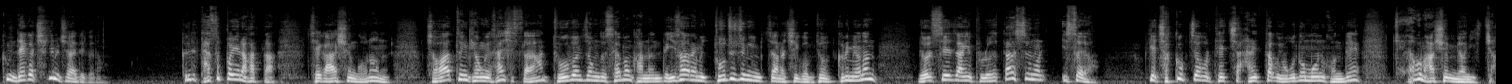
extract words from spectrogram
그럼 내가 책임을 져야 되거든. 근데 다섯 번이나 갔다. 제가 아쉬운 거는 저 같은 경우에 사실상 한두번 정도 세 번 갔는데 이 사람이 조주 중에 있잖아 지금. 저- 그러면은 열세장이 불러서 딸 수는 있어요. 그게 적극적으로 대치 안 했다고 요거 넘어오는 건데 조금 아쉬운 면이 있죠.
